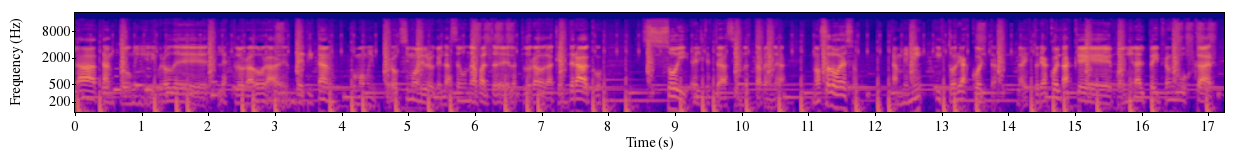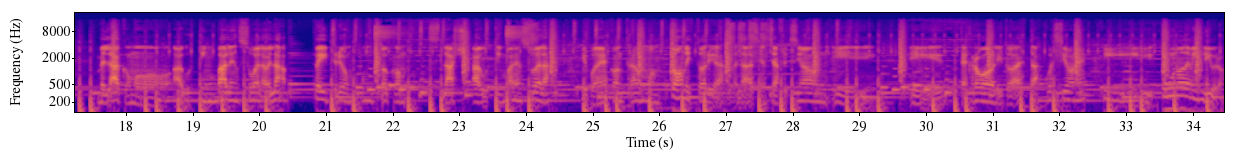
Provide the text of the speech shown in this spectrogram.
¿Verdad? Tanto mi libro de La Exploradora de, de Titán, como mi próximo libro, que es la segunda parte de La Exploradora, que es Draco, soy el que estoy haciendo esta pendeja. No solo eso, también mis historias cortas. Las historias cortas que pueden ir al Patreon y buscar, ¿verdad? Como Agustín Valenzuela, ¿verdad? Patreon.com slash Agustín Valenzuela y pueden encontrar un montón de historias, ¿verdad? De ciencia ficción y, y terror y todas estas cuestiones. Y uno de mis libros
